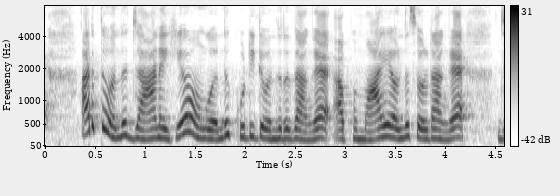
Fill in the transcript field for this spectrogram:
அடுத்து வந்து ஜானகியும் அவங்க வந்து கூட்டிகிட்டு வந்துருந்தாங்க. அப்போ மாயா வந்து சொல்கிறாங்க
